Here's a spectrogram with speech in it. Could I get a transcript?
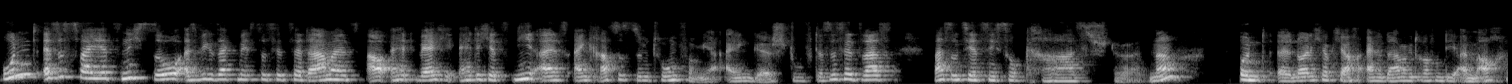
Und es ist zwar jetzt nicht so, also wie gesagt, mir ist das jetzt ja damals, hätte, ich, hätte ich jetzt nie als ein krasses Symptom von mir eingestuft. Das ist jetzt was, was uns jetzt nicht so krass stört, ne? Und äh, neulich habe ich ja auch eine Dame getroffen, die einem auch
